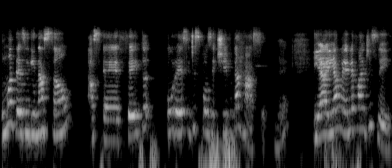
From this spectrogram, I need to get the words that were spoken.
uma designação é, feita por esse dispositivo da raça. Né? E aí a Lélia vai dizer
